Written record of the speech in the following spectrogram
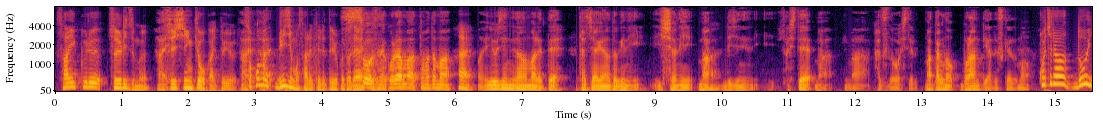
サイクルツーリズムはい推進協会という、はいそこの理事もされているというえことで、そうですね。これはまあたまたまはい。友人に頼まれて、立ち上げの時に一緒に、まあはい、理事にとして、まあ、今、活動をしている。全くのボランティアですけれども。こちらはどうい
